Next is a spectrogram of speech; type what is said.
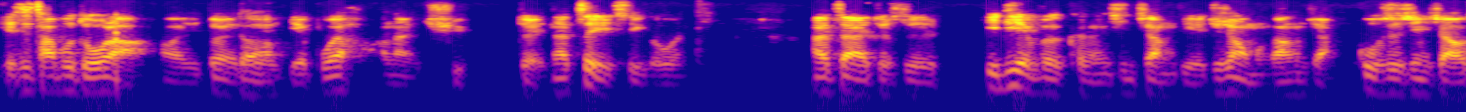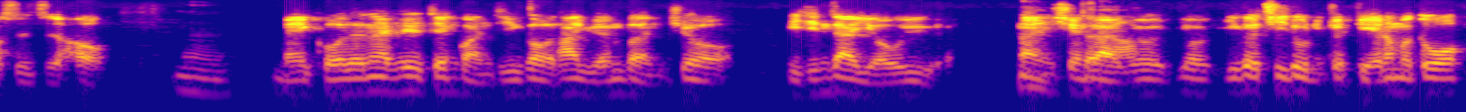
也是差不多啦。哦，对对，也不会好到哪里去。对，那这也是一个问题。那再就是 ETF 的可能性降低，就像我们刚刚讲，故事性消失之后，嗯，美国的那些监管机构，它原本就已经在犹豫了。那你现在又又一个季度你就跌那么多，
